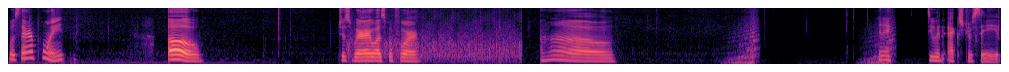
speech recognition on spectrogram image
Was there a point? Oh. Just where I was before. Oh. I'm gonna do an extra save.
